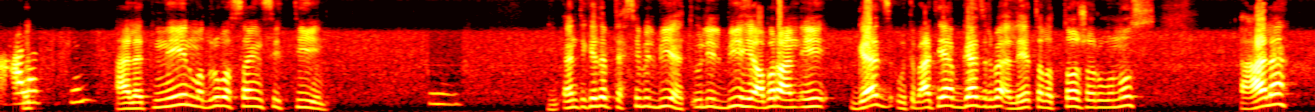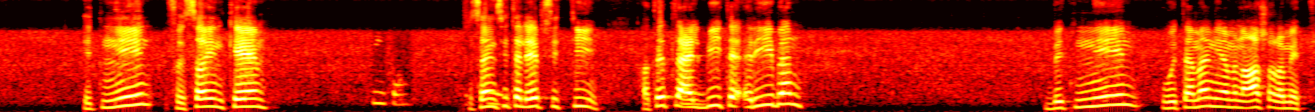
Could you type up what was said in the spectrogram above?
على وت- ستين على 2 مضروبة في sine 60 مم. يبقى انت كده بتحسبي ال B هتقولي ال B هي عبارة عن إيه؟ جذر. وتبعتيها بجذر بقى اللي هي 13 ونص على 2 في sine كام؟ سيتا. في sine theta اللي هي ب 60 هتطلع ال B تقريبا ب 2 و8 من 10 متر.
